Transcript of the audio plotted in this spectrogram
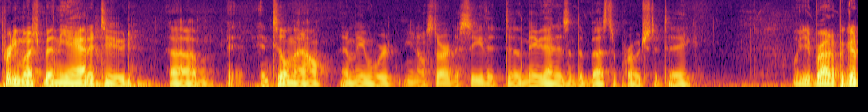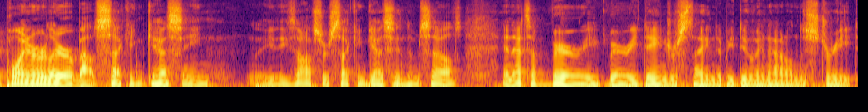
pretty much been the attitude um, until now. And maybe we're, you know, starting to see that uh, maybe that isn't the best approach to take. Well, you brought up a good point earlier about second guessing. These officers second guessing themselves, and that's a very, very dangerous thing to be doing out on the street.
